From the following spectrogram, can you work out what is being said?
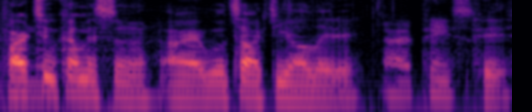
part two coming soon. All right, we'll talk to y'all later. All right. Peace. Peace.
